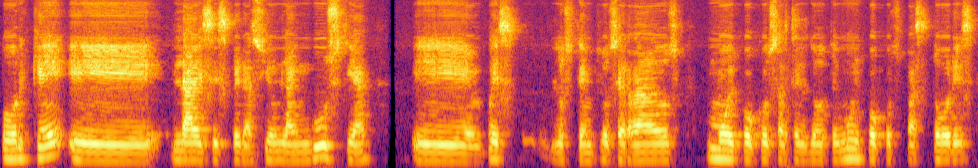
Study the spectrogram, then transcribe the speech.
porque eh, la desesperación, la angustia, eh, pues los templos cerrados, muy pocos sacerdotes, muy pocos pastores,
